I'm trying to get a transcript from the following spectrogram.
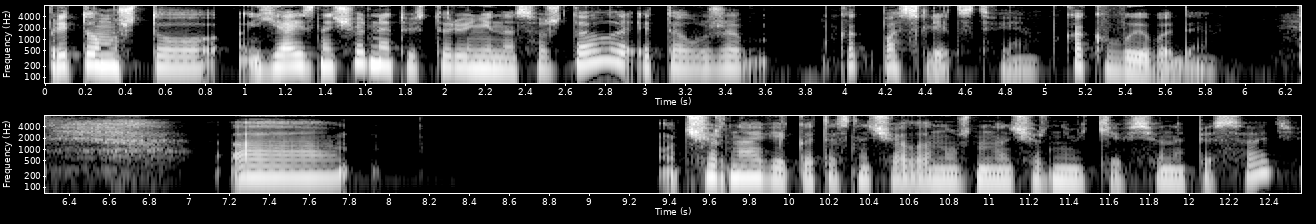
При том, что я изначально эту историю не насаждала, это уже как последствия, как выводы. А, черновик это сначала нужно на черновике все написать,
